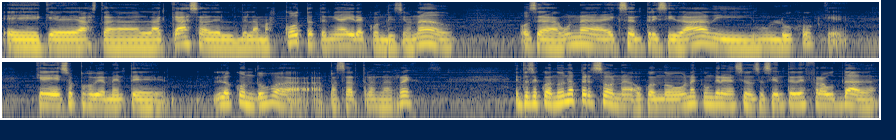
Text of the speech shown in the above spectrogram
Eh, que hasta la casa de la mascota tenía aire acondicionado. O sea, una excentricidad y un lujo que, que eso pues obviamente lo condujo a, pasar tras las rejas. Entonces cuando una persona o cuando una congregación se siente defraudada,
